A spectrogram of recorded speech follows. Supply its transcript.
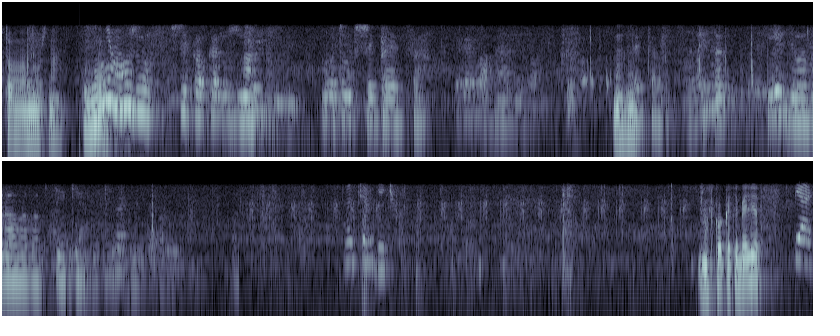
что вам нужно? Ну, мужу шиковка нужна. Вот он пшикается. мгм. Это, это ездила, брала в аптеке. Вот сердечко. А Сколько тебе лет? Пять.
